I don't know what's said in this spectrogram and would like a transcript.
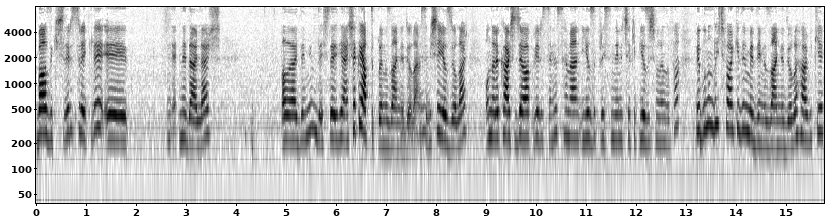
bazı kişileri sürekli e, ne, ne derler alay demeyeyim de işte yani şaka yaptıklarını zannediyorlar. Mesela bir şey yazıyorlar. Onlara karşı cevap verirseniz hemen yazıp resimlerini çekip yazışmalarını falan ve bunun da hiç fark edilmediğini zannediyorlar. Halbuki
